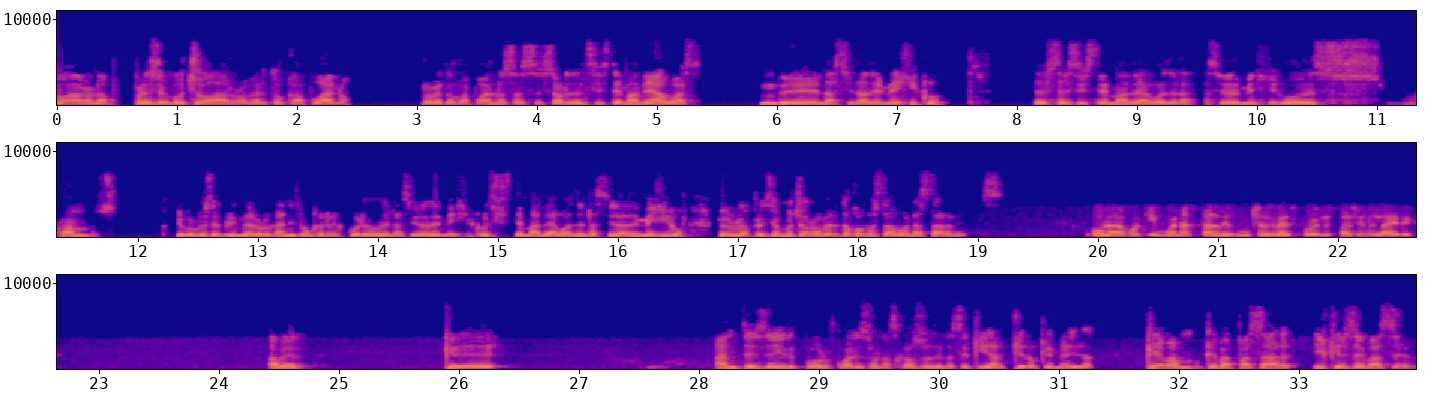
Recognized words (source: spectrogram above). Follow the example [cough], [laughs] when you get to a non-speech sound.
Bueno, le aprecio mucho a Roberto Capuano. Roberto Capuano es asesor del sistema de aguas de la Ciudad de México. Este sistema de aguas de la Ciudad de México es, vamos, yo creo que es el primer organismo que recuerdo de la Ciudad de México, el sistema de aguas de la Ciudad de México. Pero lo aprecio mucho. Roberto, ¿cómo está? Buenas tardes. Hola Joaquín, buenas tardes. Muchas gracias por el espacio en el aire. A ver, que antes de ir por cuáles son las causas de la sequía, quiero que me digas qué va, qué va a pasar y qué se va a hacer.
